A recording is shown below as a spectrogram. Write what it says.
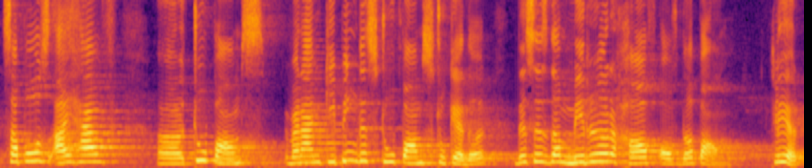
Suppose I have uh, two palms, when I am keeping these two palms together, this is the mirror half of the palm. Clear?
